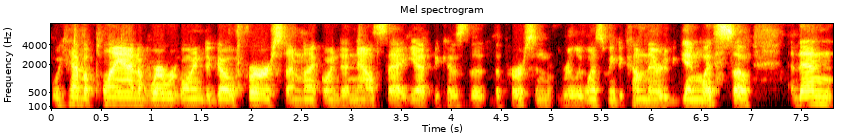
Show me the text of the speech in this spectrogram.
we have a plan of where we're going to go first. I'm not going to announce that yet because the the person really wants me to come there to begin with. So then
